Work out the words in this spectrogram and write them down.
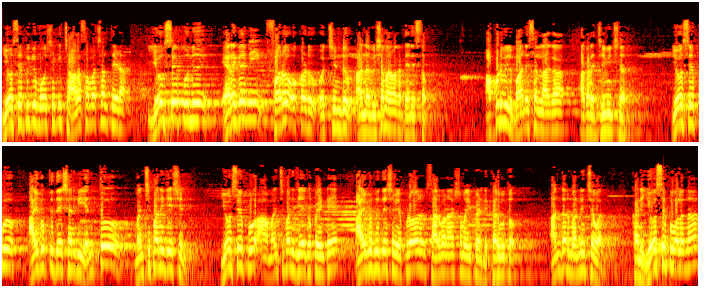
యోసేపుకి మోసకి చాలా సంవత్సరాలు తేడా. యోసెపుని ఎరగని ఫరో ఒకడు వచ్చిండు అన్న విషయం మనం అక్కడ ధ్యానిస్తాం. అప్పుడు వీళ్ళు బానిసల్లాగా అక్కడ జీవించినారు. యోసేపు ఐగుప్తు దేశానికి ఎంతో మంచి పని చేసిండు. యోసేపు ఆ మంచి పని చేయకపోయింటే ఐగుప్తు దేశం ఎప్పుడో సర్వనాశనం అయిపోయింది కరువుతో. అందరు మరణించేవాళ్ళు. కానీ యోసేపు వలన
